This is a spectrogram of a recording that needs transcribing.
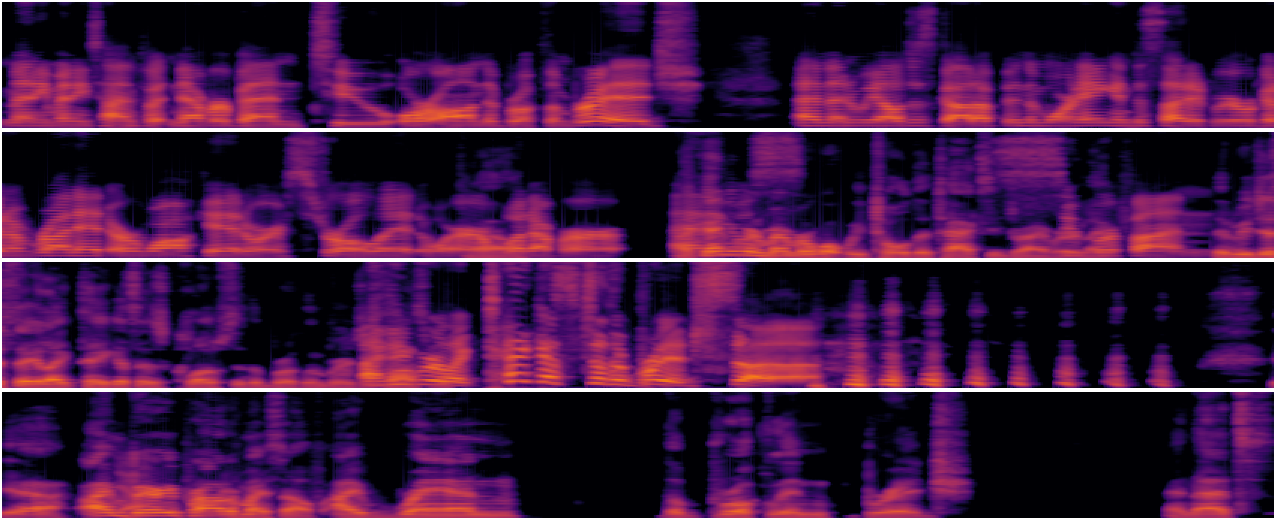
many, many times, but never been to or on the Brooklyn Bridge. And then we all just got up in the morning and decided we were going to run it or walk it or stroll it or Wow. whatever. I can't even remember what we told the taxi driver. Super Like, fun. did we just say like take us as close to the Brooklyn Bridge as I think we possible? were like, "Take us to the bridge, sir." Yeah, I'm Yeah. very proud of myself. I ran the Brooklyn Bridge. And that's,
